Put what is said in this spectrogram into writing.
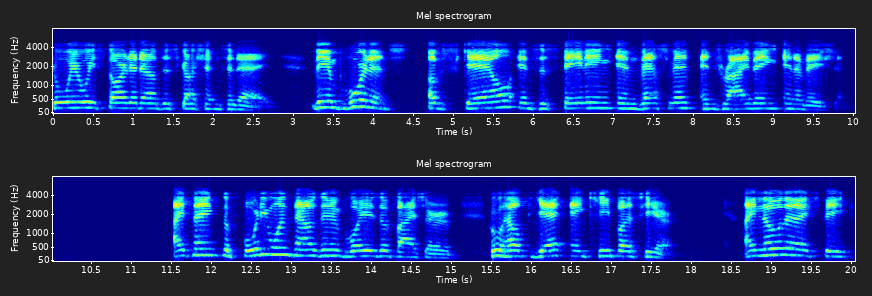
to where we started our discussion today, the importance of scale in sustaining investment and driving innovation. I thank the 41,000 employees of Fiserv who helped get and keep us here. I know that I speak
